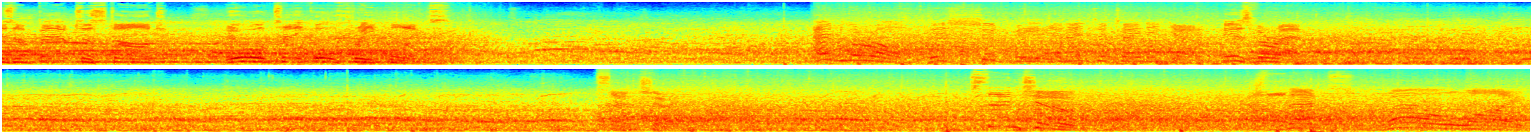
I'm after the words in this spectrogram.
is about to start. Who will take all three points? And we're on. This should be an entertaining game. Here's Varane. Sancho. Sancho. That's well wide.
